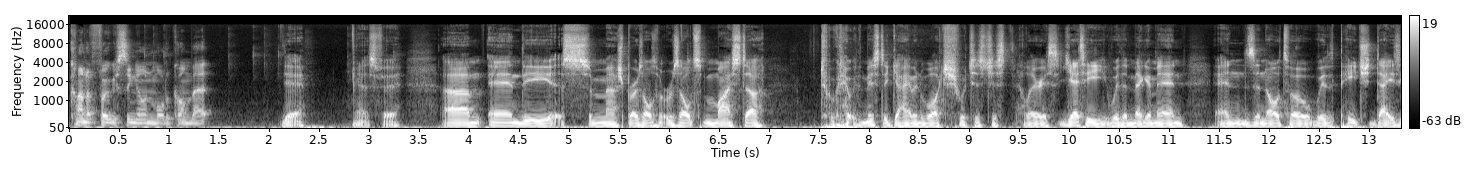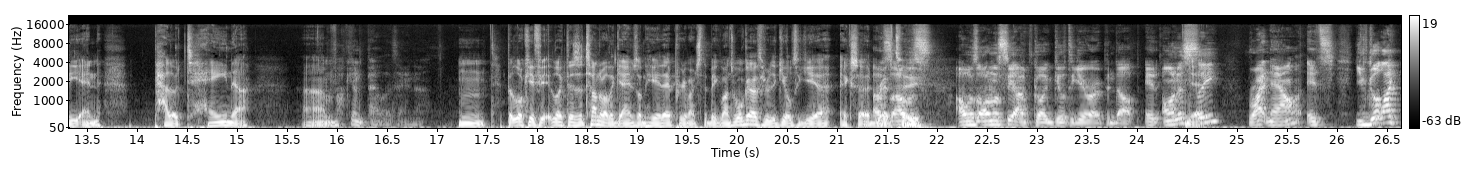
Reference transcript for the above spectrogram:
kind of focusing on Mortal Kombat. Yeah, yeah, that's fair. Um, and the Smash Bros. Ultimate results, Maister took it out with Mr. Game and Watch, which is just hilarious. Yeti with a Mega Man, and Zinoto with Peach, Daisy, and Palutena. Um, Fucking Palutena. mm. But look, if you, look, there's a ton of other games on here. They're pretty much the big ones. We'll go through the Guilty Gear Xrd I was, Rev I was, I was honestly, I've got Guilty Gear opened up. It honestly, right now, it's you've got like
